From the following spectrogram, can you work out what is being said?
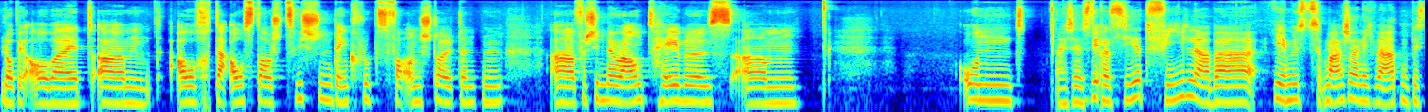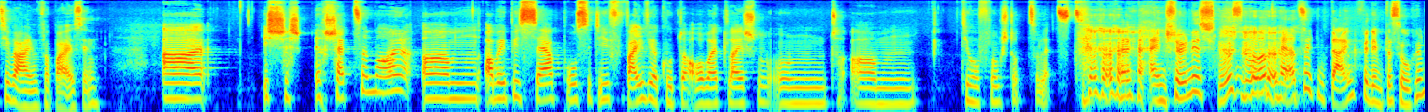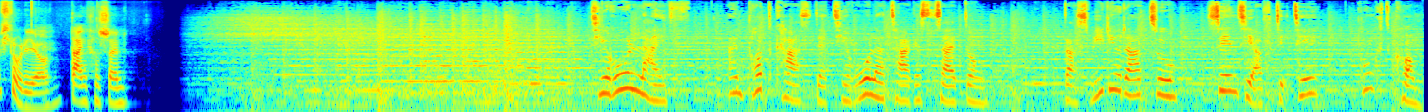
Lobbyarbeit, ähm, auch der Austausch zwischen den Clubs Veranstaltenden, äh, verschiedene Roundtables ähm, und also es passiert viel, aber ihr müsst wahrscheinlich warten, bis die Wahlen vorbei sind. Äh, ich, ich, schätze mal, ähm, aber ich bin sehr positiv, weil wir gute Arbeit leisten und ähm, die Hoffnung stirbt zuletzt. Ein schönes Schlusswort. Herzlichen Dank für den Besuch im Studio. Dankeschön. Tirol Live, ein Podcast der Tiroler Tageszeitung. Das Video dazu sehen Sie auf tt.com.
